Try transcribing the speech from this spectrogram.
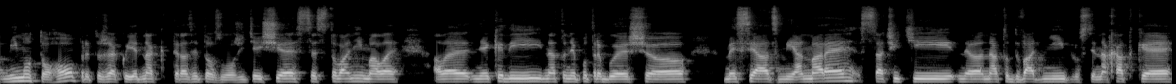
mimo toho, pretože ako jednak teraz je to zložitejšie s cestovaním, ale, ale niekedy na to nepotrebuješ uh, mesiac v Myanmare, stačí ti e, na to dva dní proste na chatke e,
